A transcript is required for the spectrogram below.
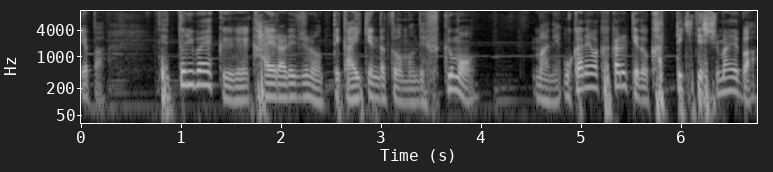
やっぱ手っ取り早く変えられるのって外見だと思うんで服もまあねお金はかかるけど買ってきてしまえば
